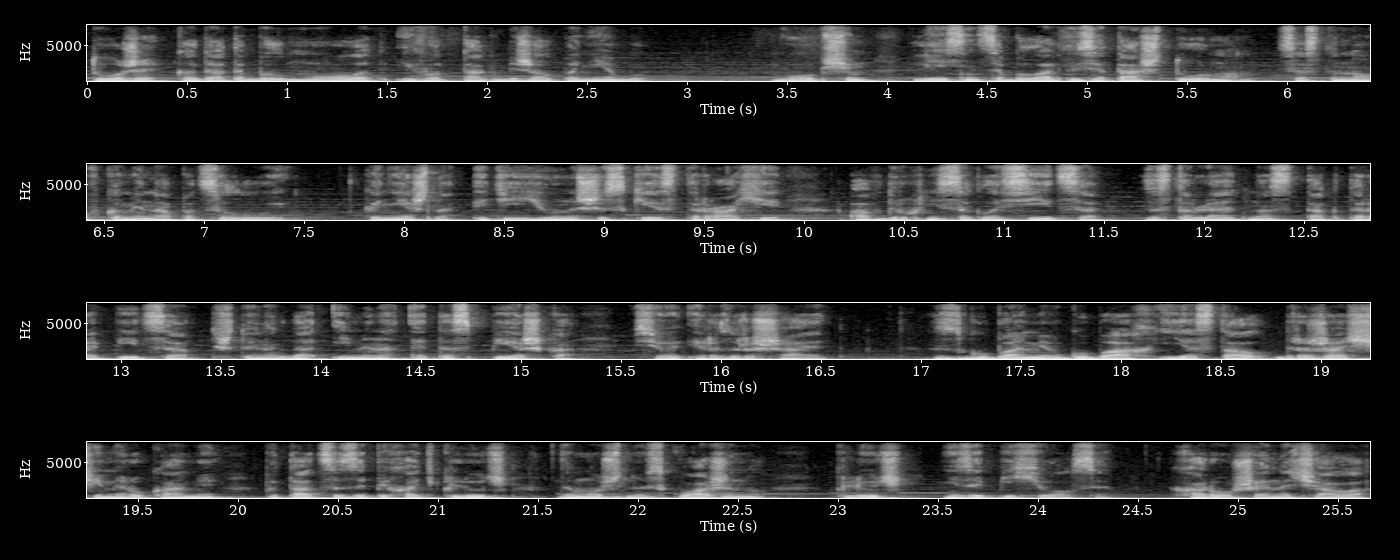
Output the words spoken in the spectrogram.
тоже когда-то был молод и вот так бежал по небу. В общем, лестница была взята штурмом, с остановками на поцелуи. Конечно, эти юношеские страхи, а вдруг не согласиться, заставляют нас так торопиться, что иногда именно эта спешка все и разрушает. С губами в губах я стал дрожащими руками пытаться запихать ключ в замочную скважину. Ключ не запихивался. Хорошее начало.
